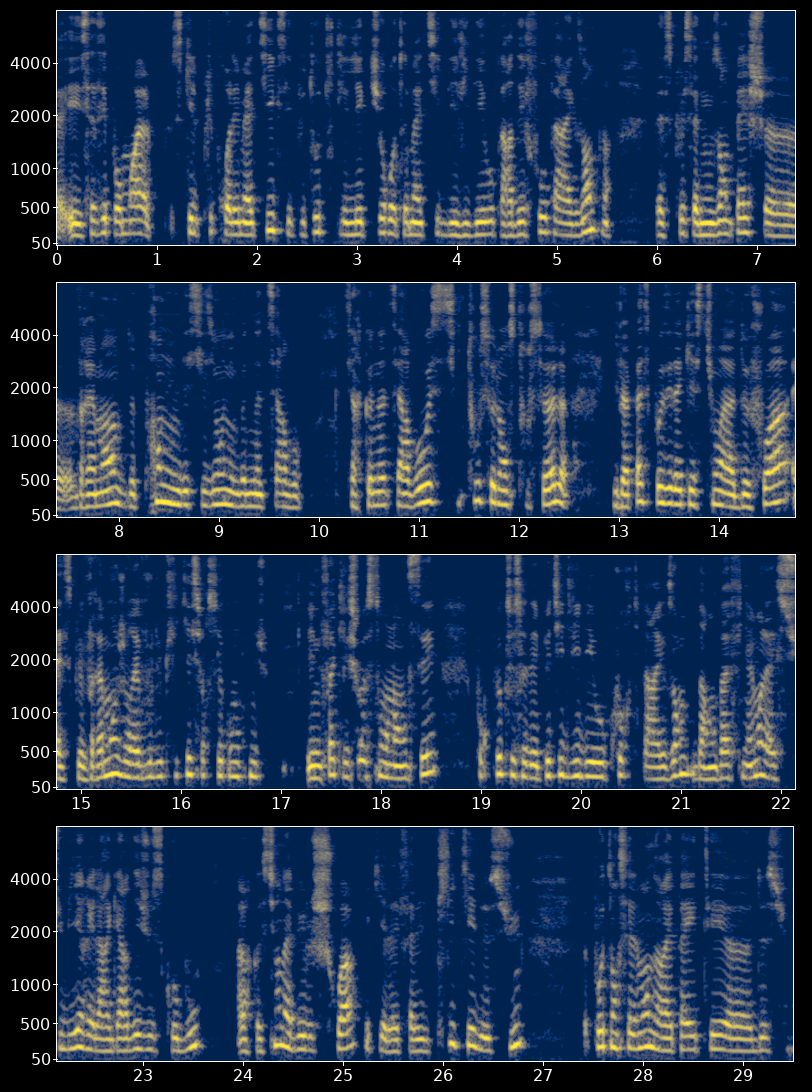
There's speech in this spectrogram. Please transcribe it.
Euh, et ça, c'est pour moi ce qui est le plus problématique, c'est plutôt toutes les lectures automatiques des vidéos par défaut, par exemple, parce que ça nous empêche euh, vraiment de prendre une décision au niveau de notre cerveau. C'est-à-dire que notre cerveau, si tout se lance tout seul, il va pas se poser la question à deux fois, est-ce que vraiment j'aurais voulu cliquer sur ce contenu? Et une fois que les choses sont lancées, pour peu que ce soit des petites vidéos courtes, par exemple, ben on va finalement la subir et la regarder jusqu'au bout. Alors que si on avait eu le choix et qu'il avait fallu cliquer dessus, potentiellement n'aurait pas été euh, dessus.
